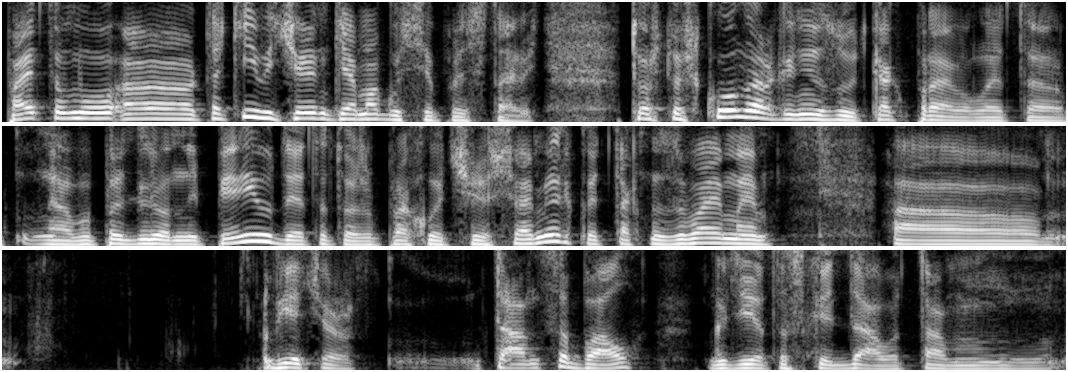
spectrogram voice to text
Поэтому э, такие вечеринки я могу себе представить. То, что школы организуют, как правило, это а, в определенные периоды, это тоже проходит через всю Америку, это так называемый э, вечер танца, бал, где, так сказать, да, вот там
